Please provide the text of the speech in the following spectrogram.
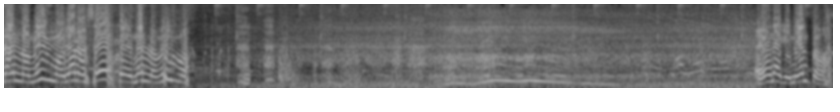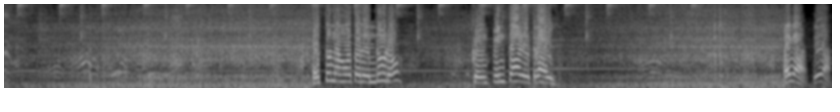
No es lo mismo, ya lo sé, no es lo mismo. Es una 500. Esto es una moto de enduro con pinta de trail. Venga, tira.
